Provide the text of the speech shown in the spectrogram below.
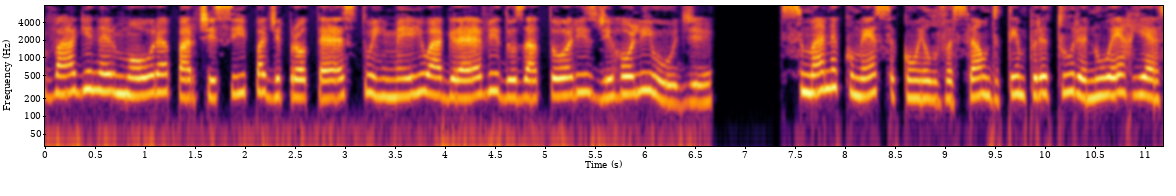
Wagner Moura participa de protesto em meio à greve dos atores de Hollywood. Semana começa com elevação de temperatura no RS.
